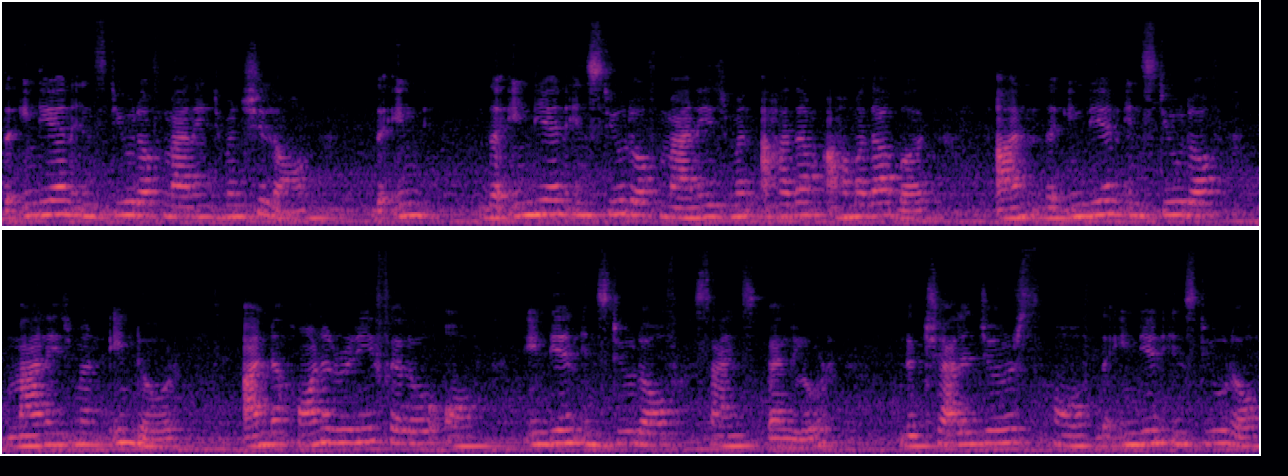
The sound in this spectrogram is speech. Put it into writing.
the Indian Institute of Management Shillong, the, in, the Indian Institute of Management Ahadam Ahmedabad, and the Indian Institute of Management Indore, and a honorary fellow of Indian Institute of Science Bangalore, the challengers of the Indian Institute of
